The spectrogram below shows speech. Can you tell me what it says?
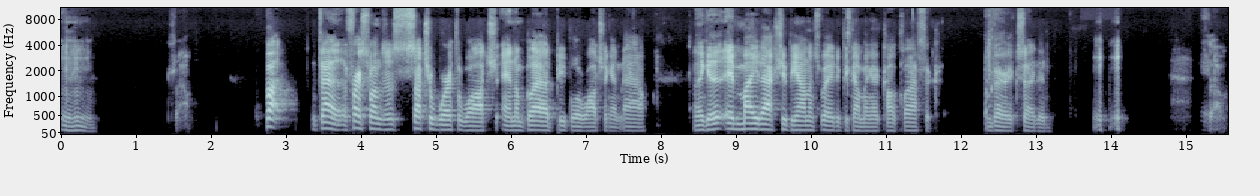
hmm So, but that, the first one's such a worth a watch, and I'm glad people are watching it now. I think it, it might actually be on its way to becoming a cult classic. I'm very excited. so,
